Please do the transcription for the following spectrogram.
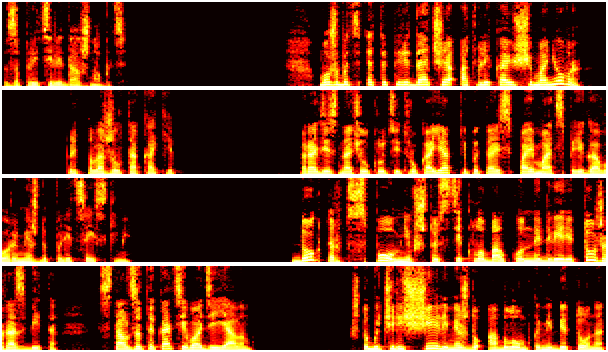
Запретили, должно быть. «Может быть, это передача «Отвлекающий маневр»?» — предположил Такаки. Радис начал крутить рукоятки, пытаясь поймать переговоры между полицейскими. Доктор, вспомнив, что стекло балконной двери тоже разбито, стал затыкать его одеялом, чтобы через щели между обломками бетона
